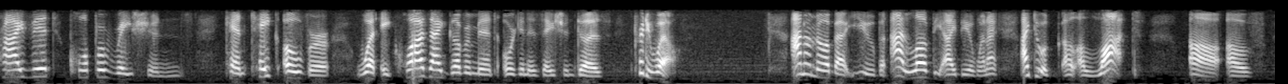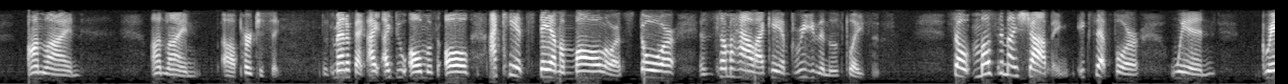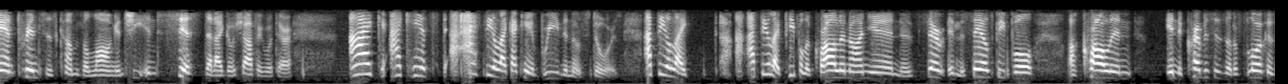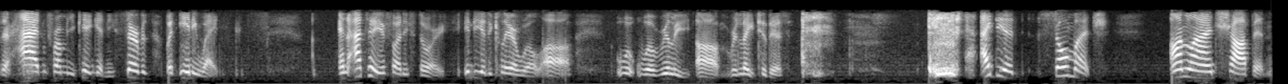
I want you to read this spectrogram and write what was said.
private corporations can take over what a quasi government organization does pretty well. I don't know about you, but I love the idea when I I do a a, a lot uh, of online online uh, purchasing. As a matter of fact, I, I do almost all. I can't stay in a mall or a store, and somehow I can't breathe in those places. So most of my shopping, except for when Grand Princess comes along and she insists that I go shopping with her, I I can't. I feel like I can't breathe in those stores. I feel like I feel like people are crawling on you, and the and the salespeople are crawling in the crevices of the floor because they're hiding from you. You can't get any service. But anyway, and I tell you a funny story. India Declare will uh will, will really um, relate to this. I did so much online shopping.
